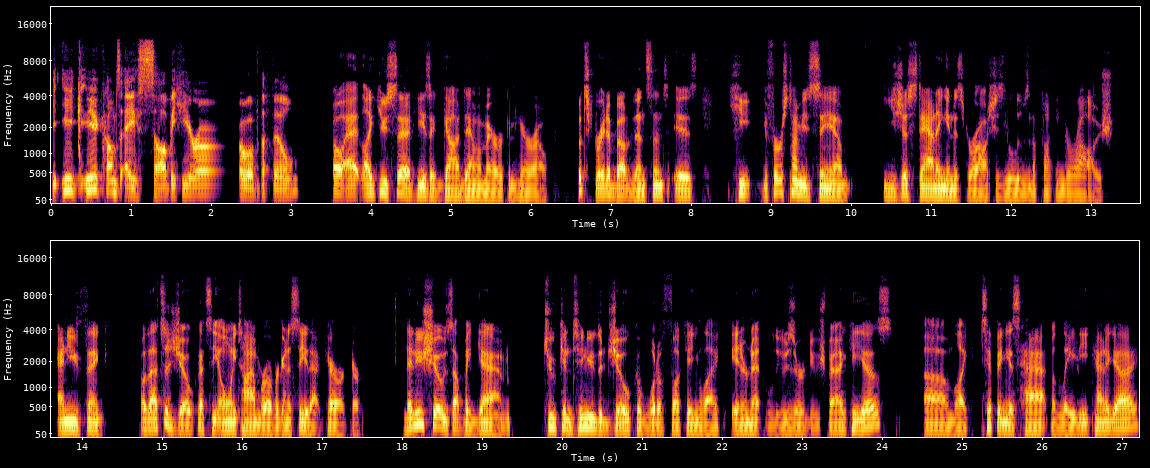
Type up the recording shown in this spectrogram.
He, he becomes a sub hero of the film. Oh, like you said, he's a goddamn American hero. What's great about Vincent is he the first time you see him, he's just standing in his garage because he lives in a fucking garage, and you think, oh, that's a joke. That's the only time we're ever going to see that character. Then he shows up again to continue the joke of what a fucking like internet loser douchebag he is, um, like tipping his hat, a lady kind of guy.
